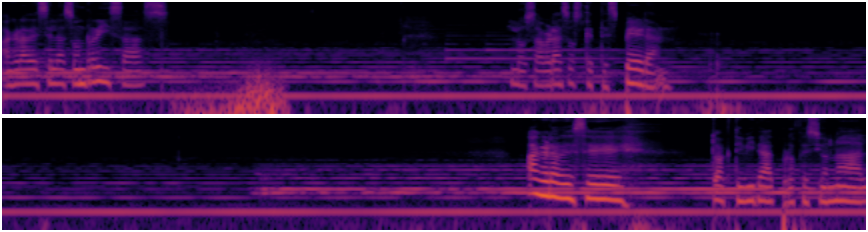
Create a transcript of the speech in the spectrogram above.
Agradece las sonrisas, los abrazos que te esperan. Agradece tu actividad profesional,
